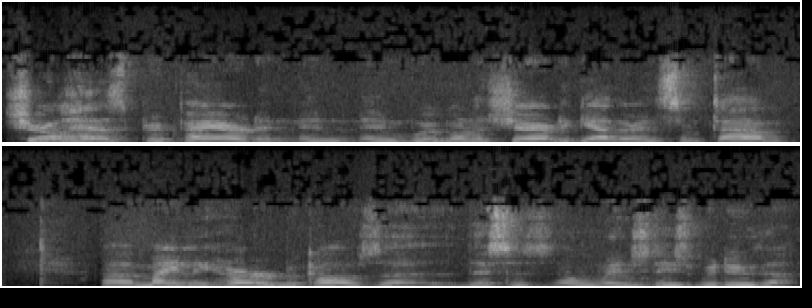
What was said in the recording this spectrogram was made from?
Cheryl has prepared, and, and, and we're going to share together in some time uh, mainly her because uh, this is on Wednesdays we do the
